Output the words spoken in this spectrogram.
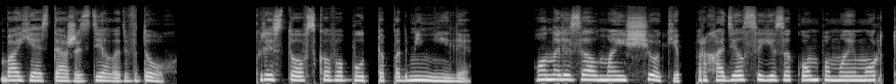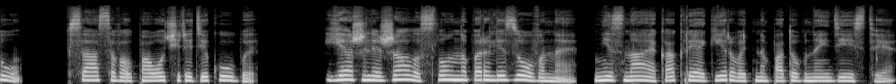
боясь даже сделать вдох. Крестовского будто подменили. Он лизал мои щеки, проходился языком по моему рту, всасывал по очереди губы. Я же лежала, словно парализованная, не зная, как реагировать на подобные действия.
